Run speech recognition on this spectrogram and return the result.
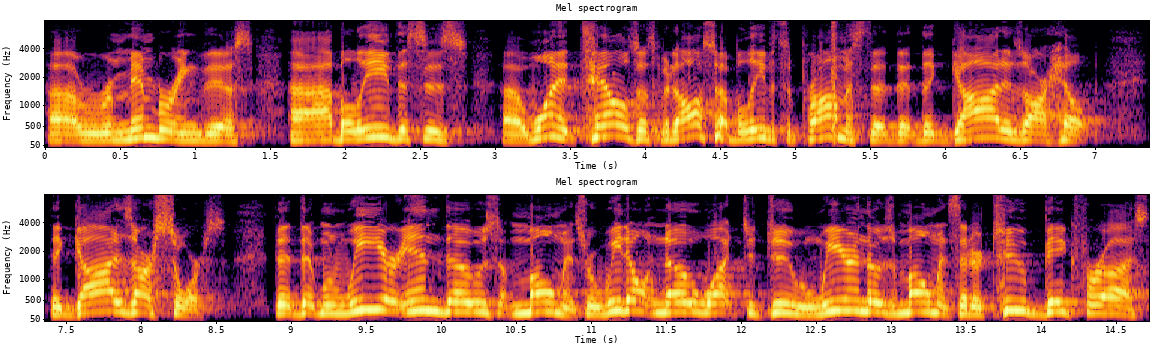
uh, remembering this, uh, I believe this is uh, one, it tells us, but also I believe it's a promise that, that, that God is our help that God is our source. That, that when we are in those moments where we don't know what to do, when we are in those moments that are too big for us,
